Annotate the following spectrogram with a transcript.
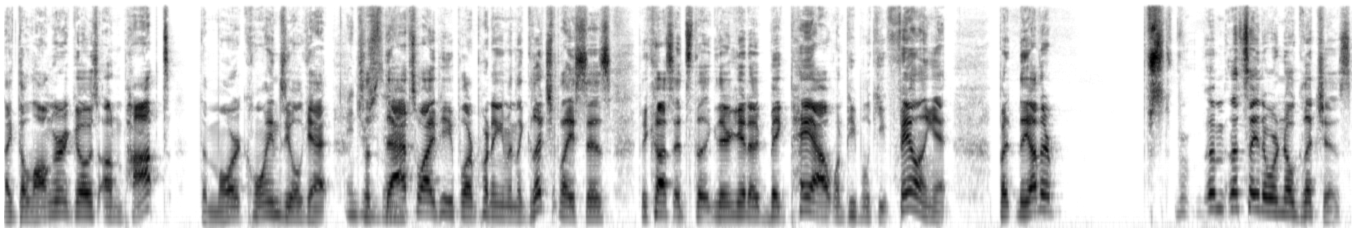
Like the longer it goes unpopped, the more coins you'll get. So that's why people are putting them in the glitch places because it's the they get a big payout when people keep failing it. But the other let's say there were no glitches.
